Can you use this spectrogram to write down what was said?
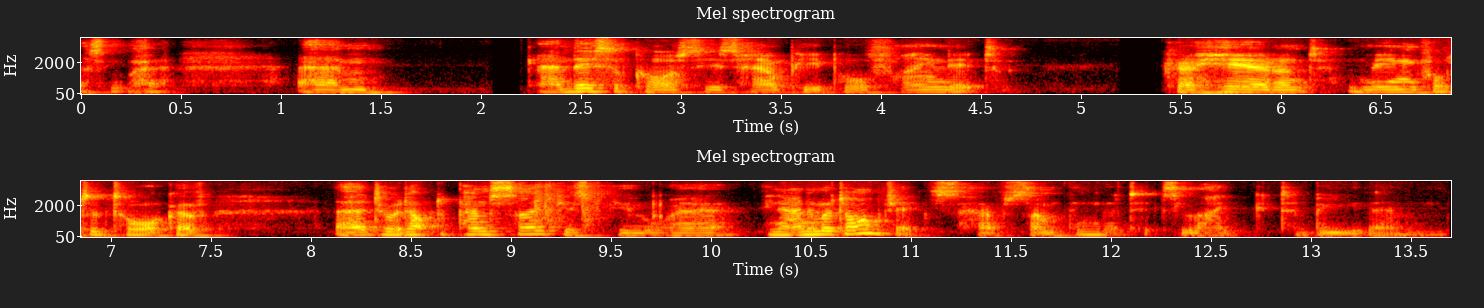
as it were. Um, and this, of course, is how people find it coherent, meaningful to talk of, uh, to adopt a panpsychist view where inanimate objects have something that it's like to be them.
